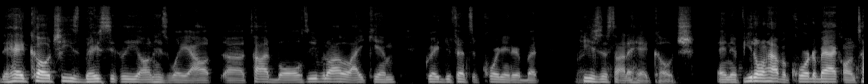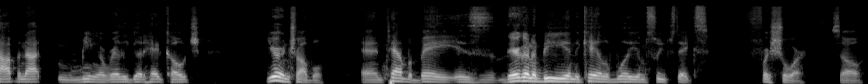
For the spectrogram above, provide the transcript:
The head coach, he's basically on his way out. Uh, Todd Bowles, even though I like him, great defensive coordinator, but right. he's just not a head coach. And if you don't have a quarterback on top of not being a really good head coach, you're in trouble. And Tampa Bay is they're going to be in the Caleb Williams sweepstakes for sure. So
